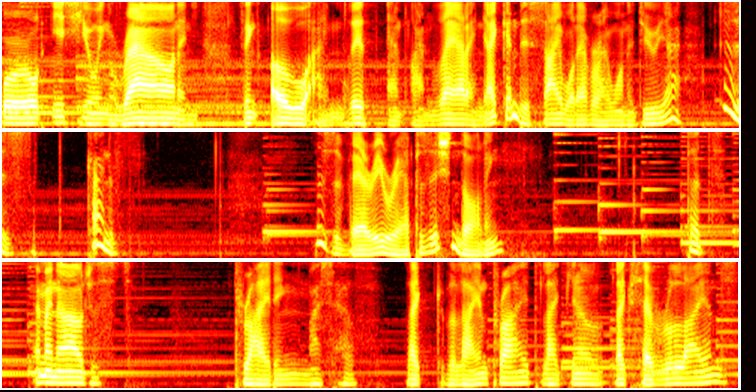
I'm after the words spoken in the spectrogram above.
world issuing around and think, oh, I'm this and I'm that and I can decide whatever I want to do. Yeah, this is kind of this is a very rare position, darling. But am I now just priding myself? Like the lion pride? Like, you know, like several lions?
